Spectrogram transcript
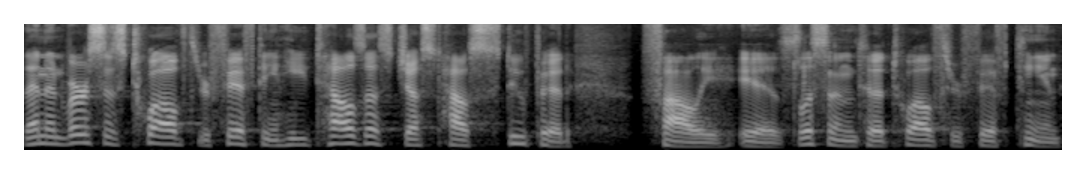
then in verses 12 through 15, he tells us just how stupid folly is. Listen to 12 through 15.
